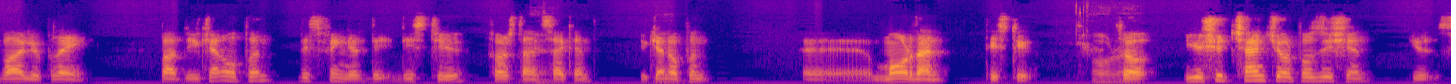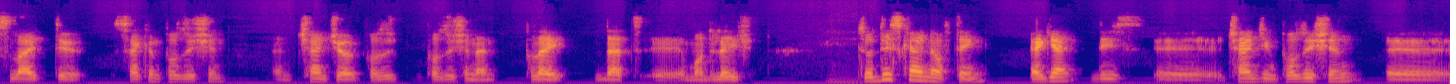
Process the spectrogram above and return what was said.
while you're playing but you can open this finger th- these two first and Yeah. second you can Yeah. open uh, more than these two right. so you should change your position you slide to second position and change your posi- position and play that uh, modulation Hmm. so this kind of thing again this uh, changing position uh,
